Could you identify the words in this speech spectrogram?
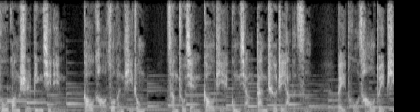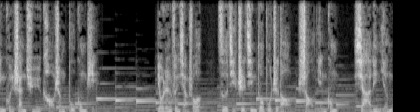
不光是冰淇淋，高考作文题中。曾出现“高铁共享单车”这样的词，被吐槽对贫困山区考生不公平。有人分享说自己至今都不知道少年宫、夏令营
